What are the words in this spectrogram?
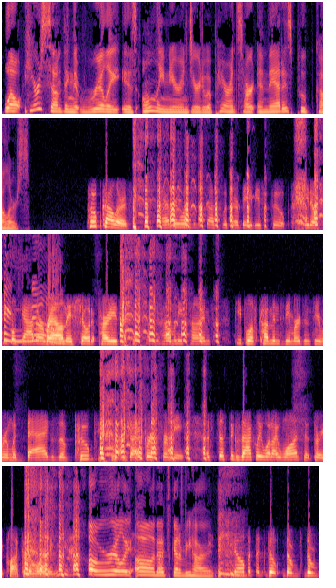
Well, here's something that really is only near and dear to a parent's heart, and that is poop colors. Poop colors. Everyone's obsessed with their baby's poop. You know, people gather around, they show it at parties. I can't tell you how many times people have come into the emergency room with bags of poop, poopy diapers for me. That's just exactly what I want at three o'clock in the morning. oh, really? Oh, that's going to be hard. You know, but the the the, the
